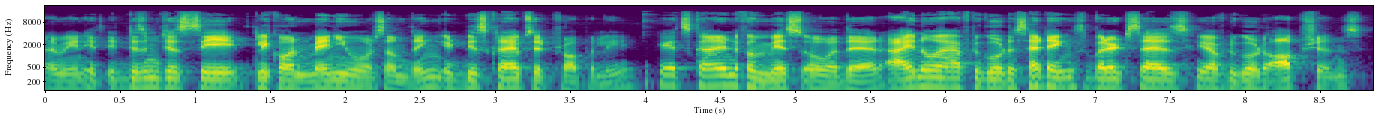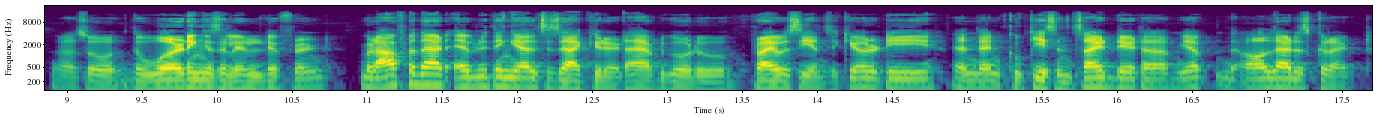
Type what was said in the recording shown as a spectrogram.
I mean, it, it doesn't just say click on menu or something, it describes it properly. Okay, it's kind of a miss over there. I know I have to go to settings, but it says you have to go to options. Uh, so the wording is a little different. But after that, everything else is accurate. I have to go to privacy and security and then cookies inside data. Yep, all that is correct.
